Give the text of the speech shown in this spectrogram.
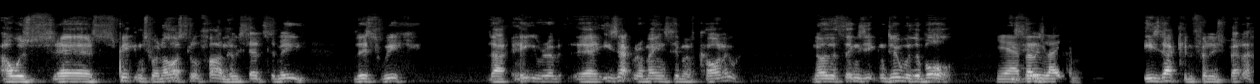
I was uh, speaking to an Arsenal fan who said to me this week that he uh, Isak reminds him of Kanu. You know the things he can do with the ball. Yeah, he very says, like him. Isak can finish better.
